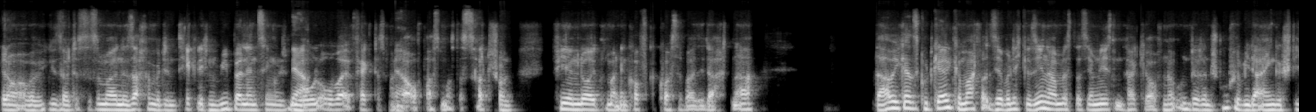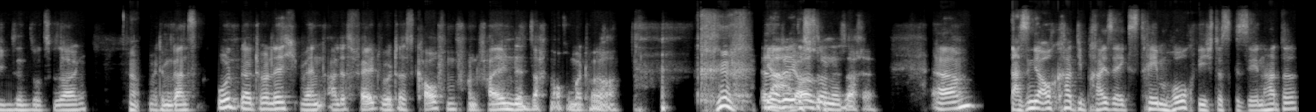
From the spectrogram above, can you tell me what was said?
Genau, aber wie gesagt, das ist immer eine Sache mit dem täglichen Rebalancing und dem ja. Rollover-Effekt, dass man ja. da aufpassen muss. Das hat schon vielen Leuten mal den Kopf gekostet, weil sie dachten, na, da habe ich ganz gut Geld gemacht. Was sie aber nicht gesehen haben, ist, dass sie am nächsten Tag ja auf einer unteren Stufe wieder eingestiegen sind, sozusagen. Ja. Mit dem Ganzen. Und natürlich, wenn alles fällt, wird das Kaufen von fallenden Sachen auch immer teurer. das ist natürlich auch so eine Sache. Ähm, da sind ja auch gerade die Preise extrem hoch, wie ich das gesehen hatte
